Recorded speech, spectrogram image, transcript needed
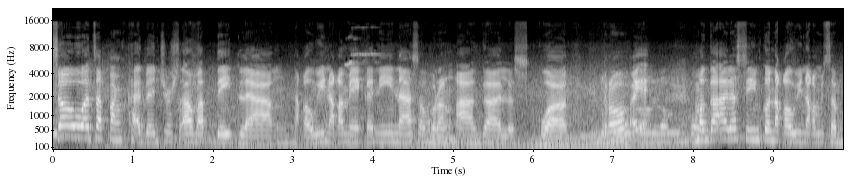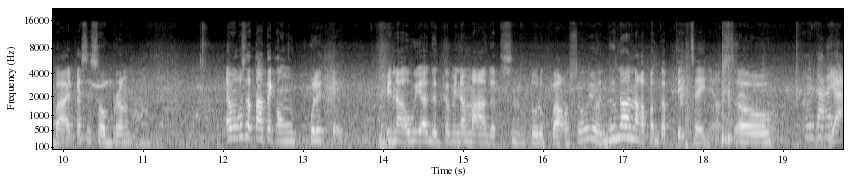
So, what's up mga ka-adventures? Um, update lang. Nakauwi na kami kanina. Sobrang aga. Alas 4. Ay, mag-aalas 5 nakauwi na kami sa bahay. Kasi sobrang... Ewan ko sa tatay kung kulit eh. Pinauwi agad kami ng maaga. Tapos natulog pa ako. So, yun. Di na nakapag-update sa inyo. So, yeah.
